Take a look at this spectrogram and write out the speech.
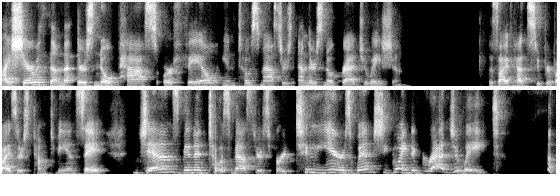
I share with them that there's no pass or fail in Toastmasters and there's no graduation. Because I've had supervisors come to me and say, Jan's been in Toastmasters for two years. When's she going to graduate? and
